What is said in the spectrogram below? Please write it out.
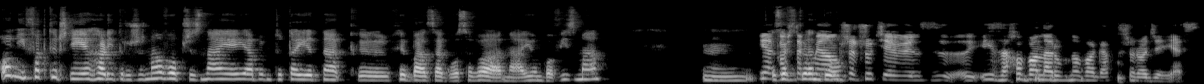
Oni faktycznie jechali drużynowo, przyznaję, ja bym tutaj jednak y, chyba zagłosowała na Jumbo Visma. Mm, Jakoś tak względu... tak miałam przeczucie, więc i zachowana równowaga w przyrodzie jest.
